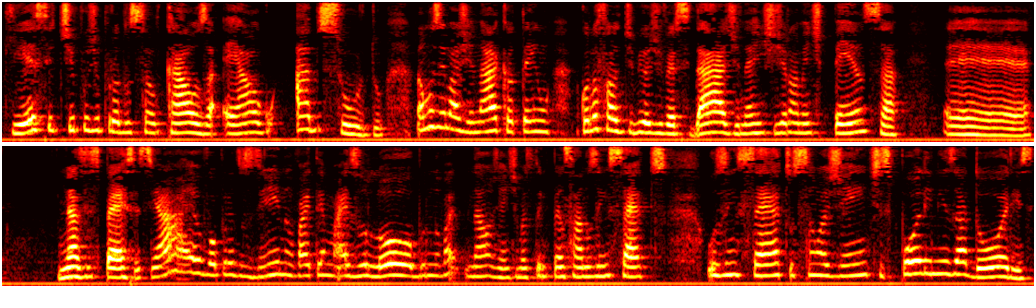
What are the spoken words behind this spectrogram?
que esse tipo de produção causa é algo absurdo. Vamos imaginar que eu tenho. Quando eu falo de biodiversidade, né, a gente geralmente pensa é, nas espécies assim, ah, eu vou produzir, não vai ter mais o lobo, não vai. Não, gente, mas tem que pensar nos insetos. Os insetos são agentes polinizadores,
